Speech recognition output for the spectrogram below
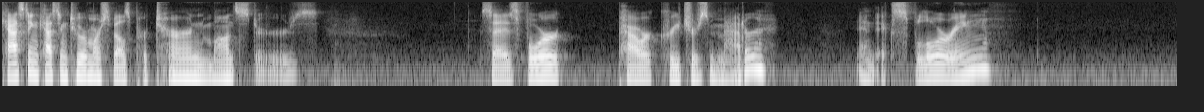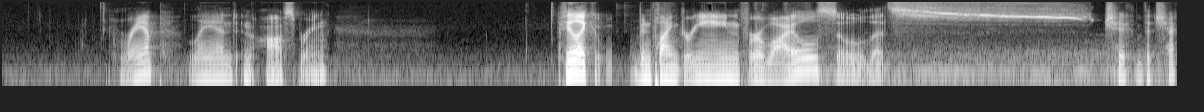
Casting, casting two or more spells per turn, monsters says four power creatures matter and exploring ramp land and offspring. I feel like been playing green for a while so let's check the check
